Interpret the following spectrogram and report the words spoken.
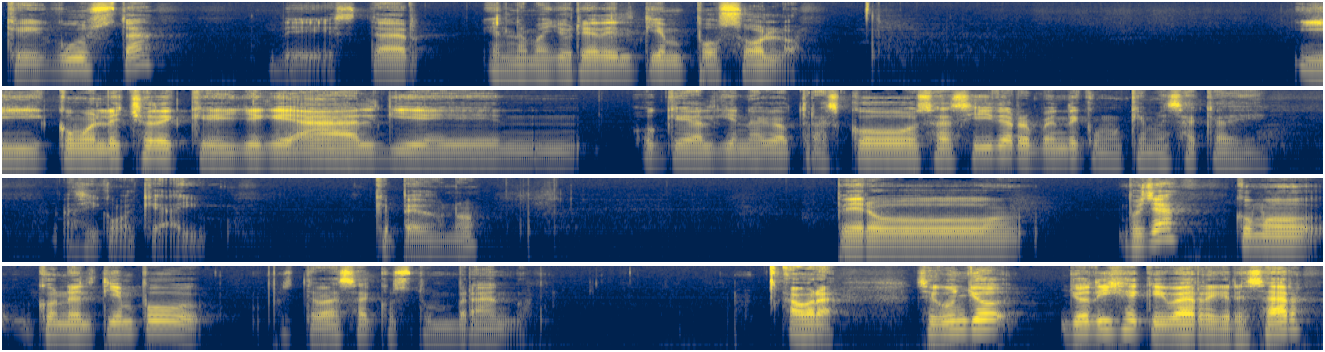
que gusta de estar en la mayoría del tiempo solo. Y como el hecho de que llegue alguien o que alguien haga otras cosas y de repente como que me saca de así como que hay qué pedo, ¿no? Pero pues ya, como con el tiempo pues te vas acostumbrando. Ahora, según yo yo dije que iba a regresar,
